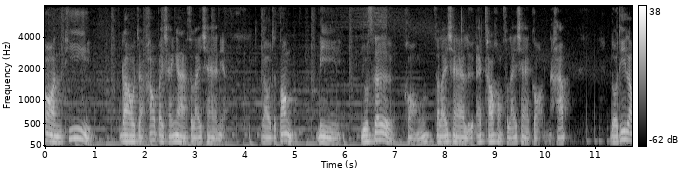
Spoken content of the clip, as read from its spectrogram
ก่อนที่เราจะเข้าไปใช้งาน SlideShare เนี่ย เราจะต้องมี User ของ SlideShare หรือ Account ของ SlideShare ก่อนนะครับ โดยที่เรา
